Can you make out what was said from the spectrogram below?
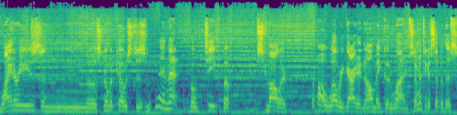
wineries, and the Sonoma Coast is eh, not boutique, but smaller, all well regarded, and all make good wine. So I'm going to take a sip of this.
